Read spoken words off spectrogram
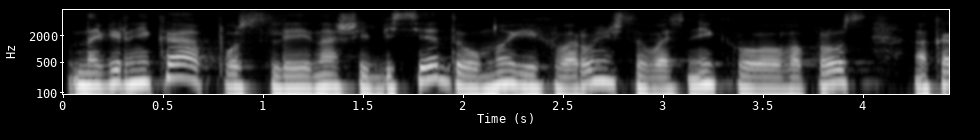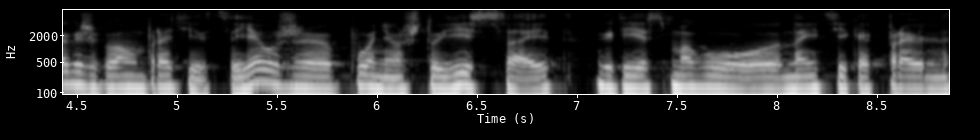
Наверняка после нашей беседы у многих воронежцев возник вопрос, а как же к вам обратиться? Я уже понял, что есть сайт, где я смогу найти, как правильно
